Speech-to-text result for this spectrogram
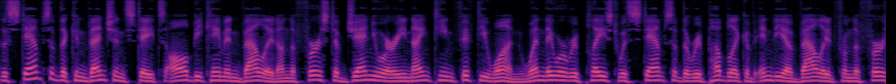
The stamps of the convention states all became invalid on 1 January 1951 when they were replaced with stamps of the Republic of India valid from 1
